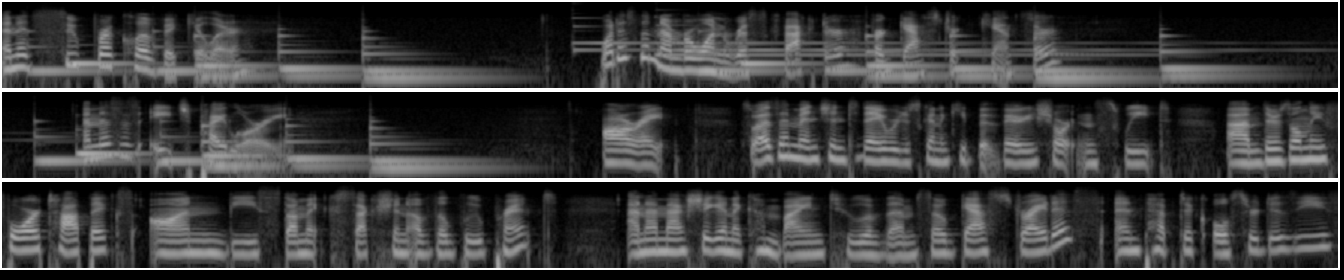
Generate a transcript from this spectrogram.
And it's supraclavicular. What is the number one risk factor for gastric cancer? And this is H. pylori. All right. So, as I mentioned today, we're just going to keep it very short and sweet. Um, there's only four topics on the stomach section of the blueprint, and I'm actually going to combine two of them. So, gastritis and peptic ulcer disease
